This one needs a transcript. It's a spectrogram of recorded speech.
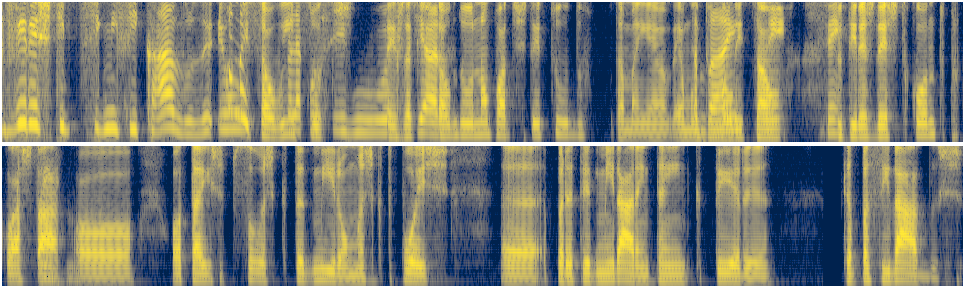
ver este tipo de significados, eu, Não, nem só isso, a consigo tens a apreciar questão do não podes ter tudo. Também é, é muito uma também. lição Sim, sim. tu tiras deste conto, porque lá está. Ou, ou tens pessoas que te admiram, mas que depois, ah, para te admirarem, têm que ter capacidades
